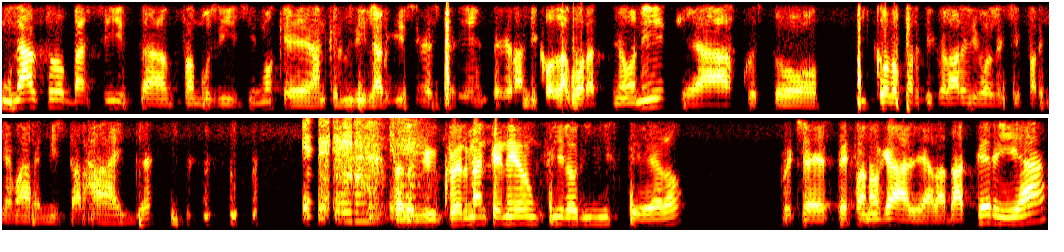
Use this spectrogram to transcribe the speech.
un altro bassista famosissimo, che è anche lui di larghissime esperienze, grandi collaborazioni, che ha questo piccolo particolare di volersi far chiamare Mr. Hyde, per, per, mantenere un filo di mistero. Poi c'è Stefano Galli alla batteria,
